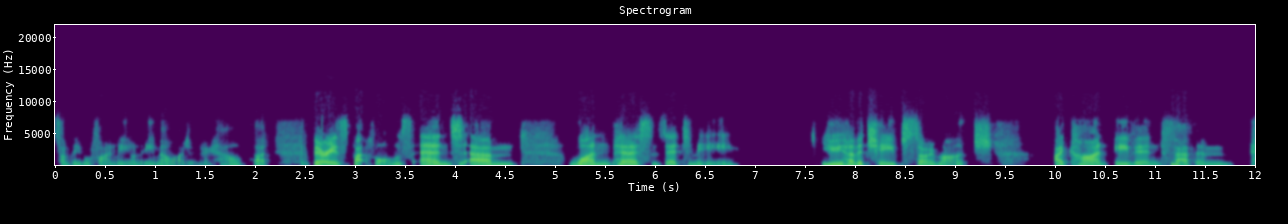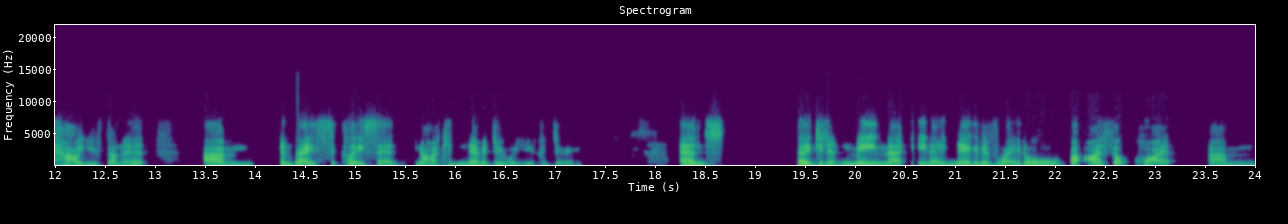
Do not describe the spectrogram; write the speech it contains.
some people find me on email, I don't know how, but various platforms. And um, one person said to me, You have achieved so much. I can't even fathom how you've done it. Um, and basically said, You know, I could never do what you could do. And they didn't mean that in a negative way at all, but I felt quite, um,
